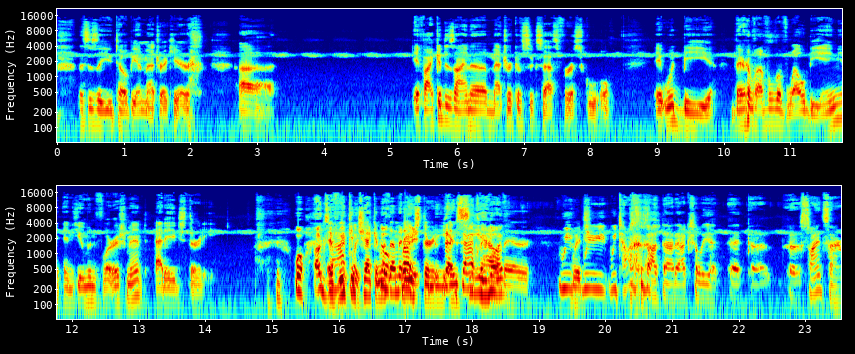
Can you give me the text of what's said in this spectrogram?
this is a utopian metric here. Uh, if I could design a metric of success for a school, it would be their level of well being and human flourishment at age thirty. Well, exactly. If we could check in with No, them at right. age thirty That- and see how No, they're we, Which- we we talked about that actually at at uh, uh, Science Center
